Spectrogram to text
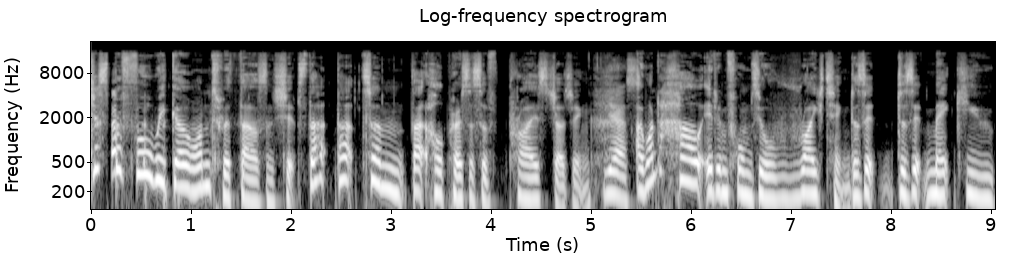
Just before we go on to a thousand ships, that that um, that whole process of prize judging. Yes. I wonder how it informs your writing. Does it does it make you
